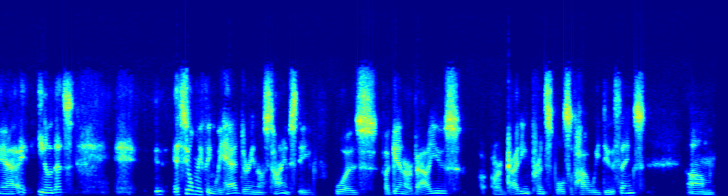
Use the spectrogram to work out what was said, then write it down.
yeah, I, you know that's it's the only thing we had during those times, Steve. Was again our values, our guiding principles of how we do things. Um,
